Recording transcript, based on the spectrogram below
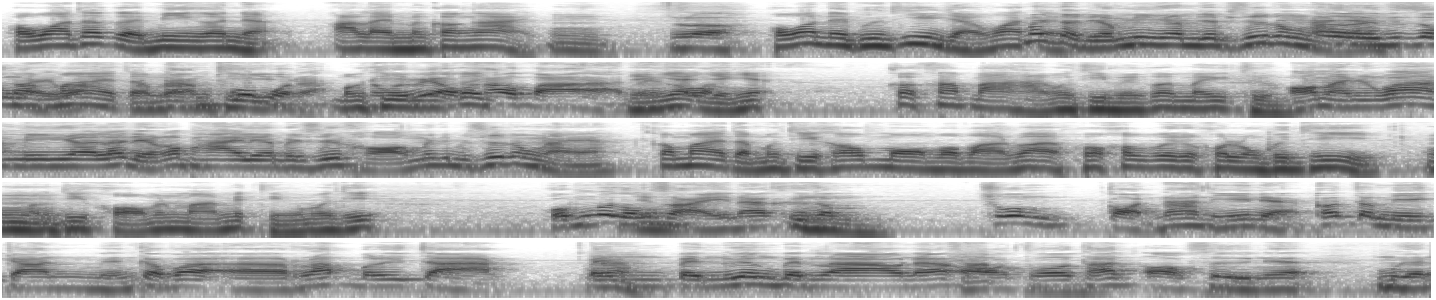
เพราะว่าถ้าเกิดมีเงินเนี่ยอะไรมันก็ง่ายอืมเหรอเพราะว่าในพื้นที่อย่าว่าไม่แต่เดี๋ยวมีเงินจะไปซื้อตรงไหนเอออะที่ตรงไหนวะไม่แต่บางน้ำทีท่วมหมดอะบางทีทำไมไม่เอามันก็ข้าวปลาอาหารอย่างเงี้ยให้ขอย่างเงี้ยก็ค่าปลาอาหารบางทีมันก็ไม่ถึง อ๋อหมายถึงว่ามีเงินแล้วเดี๋ยวก็พายเรือไปซื้อของไม่ได้ไปซื้อตรงไหนอะก็ไม่แต่บางทีเขามองประมาณว่าเพราะเขาเป็นคนลงพื้นที่อืมบางทีของมันมาไม่ถึงบางทีผมก็สงสัยนะคืออมช่วงก่อนหน้านี้เนี่ยก็จะมีการเหมือนกับว่าเอ่อรับบริจาค เป็นอะเป็นเรื่องเป็นราวนะคอรับอกโทรทัศน์ออกสื่อเนี่ยเหมือน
